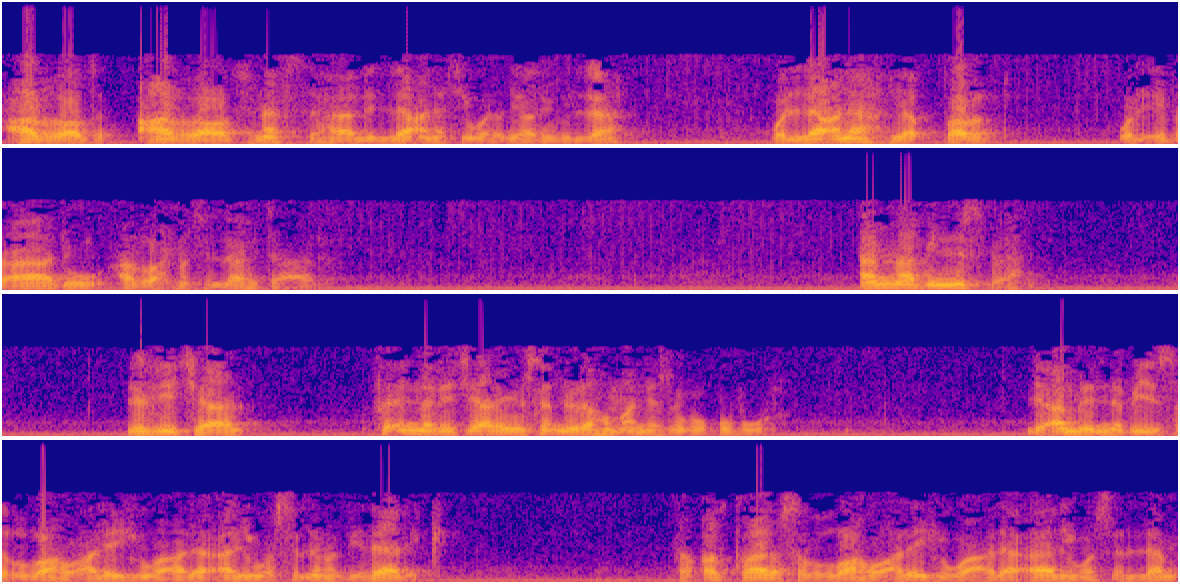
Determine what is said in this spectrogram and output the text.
عرض عرضت نفسها للعنة والعياذ بالله واللعنة هي الطرد والإبعاد عن رحمة الله تعالى. أما بالنسبة للرجال فإن الرجال يسن لهم أن يزوروا القبور لأمر النبي صلى الله عليه وعلى آله وسلم بذلك. فقد قال صلى الله عليه وعلى آله وسلم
